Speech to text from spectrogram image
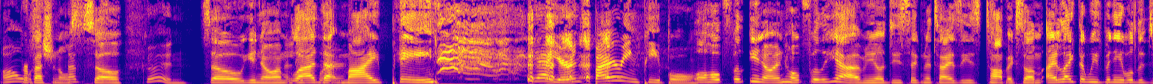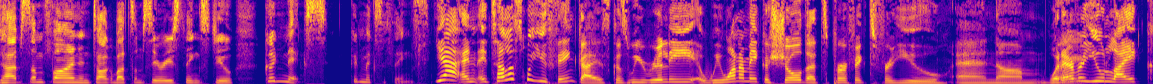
Oh, professionals. So, Good. so you know, I'm At glad that my pain. Yeah, you're inspiring people. Well, hopefully, you know, and hopefully, yeah, you know, destigmatize these topics. So um, I like that we've been able to have some fun and talk about some serious things too. Good mix, good mix of things. Yeah, and uh, tell us what you think, guys, because we really we want to make a show that's perfect for you, and um, whatever Right. you like,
